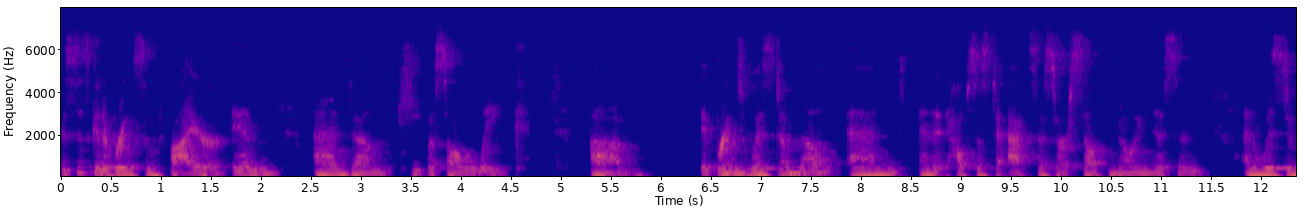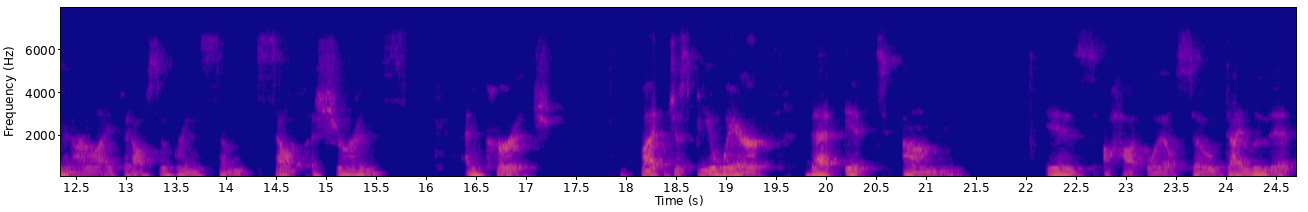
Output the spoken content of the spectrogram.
this is going to bring some fire in and um, keep us all awake. Um, it brings wisdom though, and and it helps us to access our self knowingness and and wisdom in our life. It also brings some self assurance and courage. But just be aware that it um, is a hot oil, so dilute it.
